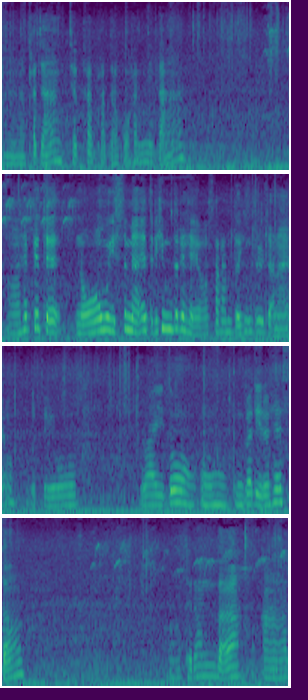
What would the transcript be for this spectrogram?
어, 가장 적합하다고 합니다. 어, 햇볕에 너무 있으면 애들이 힘들어해요. 사람도 힘들잖아요. 그래서 요, 요 아이도 어, 분갈이를 해서 어, 베란다 아,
